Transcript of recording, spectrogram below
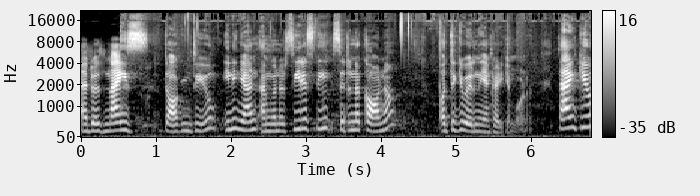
it was nice talking to you ഇനി ഞാൻ I'm gonna seriously sit in a corner ഒറ്റയ്ക്ക് വരുന്ന ഞാൻ കഴിക്കാൻ പോവാണ്. താങ്ക് യു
